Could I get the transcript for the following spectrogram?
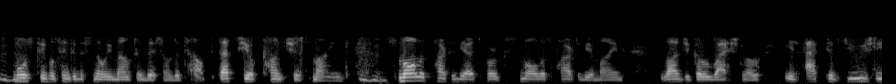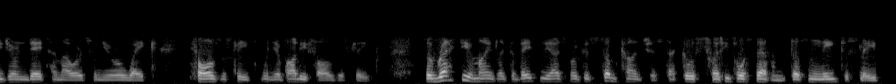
Mm-hmm. most people think of the snowy mountain bit on the top. That's your conscious mind. Mm-hmm. Smallest part of the iceberg, smallest part of your mind, logical, rational, is active usually during daytime hours when you're awake. Falls asleep when your body falls asleep. The rest of your mind, like the base of the iceberg, is subconscious. That goes 24 7, doesn't need to sleep.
